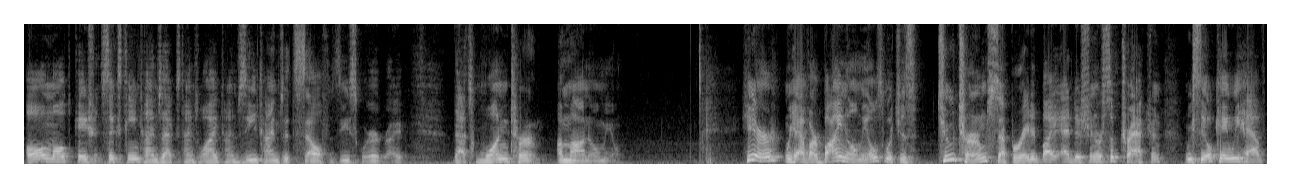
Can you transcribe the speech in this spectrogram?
all multiplication. 16 times x times y times z times itself, z squared, right? That's one term, a monomial. Here we have our binomials, which is two terms separated by addition or subtraction. We say, OK, we have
